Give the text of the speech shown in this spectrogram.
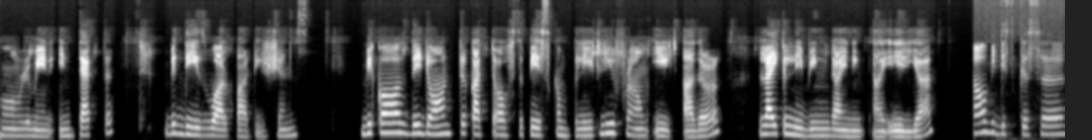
home remain intact with these wall partitions because they don't cut off the space completely from each other like a living dining area. Now we discuss uh,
